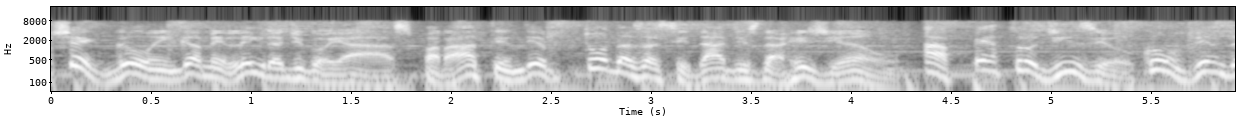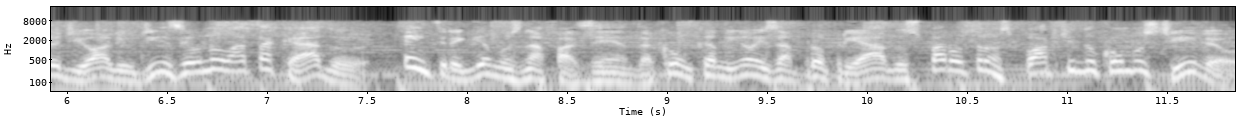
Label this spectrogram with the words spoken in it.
Chegou em Gameleira de Goiás para atender todas as cidades da região. A Petrodiesel, com venda de óleo diesel no atacado. Entregamos na fazenda com caminhões apropriados para o transporte do combustível.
